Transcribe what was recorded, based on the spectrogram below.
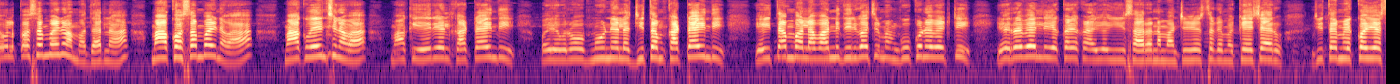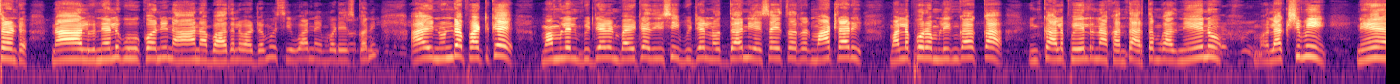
ఎవరి కోసం పోయినావా మా ధర్నా? మా కోసం పోయినావా? మాకు వేయించినవా? మాకు ఏరియాలు కట్ అయింది. మూడు నెలల జీతం కట్ అయింది. ఎయితంబాలు అవన్నీ తిరిగి వచ్చి మేము గుక్కున పెట్టి ఎర్రవెళ్ళి ఎక్కడెక్కడ? అయ్యో ఈ సార్ అన్న మంచిగా చేస్తాడేమో కేశారు జీతం ఎక్కువ చేస్తాడంట నాలుగు నెలలు కూకొని నానా బాధలు పడ్డాము శివాన్ని ఎంబడేసుకొని ఆయన ఉండే పట్టుకే మమ్మల్ని బిడ్డలను బయట తీసి బిడ్డలను వద్దని ఎస్ఐతో మాట్లాడి మల్లపురం లింగక్క ఇంకా వాళ్ళ పేర్లు నాకు అంత అర్థం కాదు. నేను లక్ష్మి నేను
